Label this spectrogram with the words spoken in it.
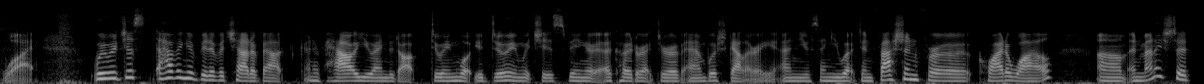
why. We were just having a bit of a chat about kind of how you ended up doing what you're doing, which is being a, a co director of Ambush Gallery. And you're saying you worked in fashion for quite a while um, and managed to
